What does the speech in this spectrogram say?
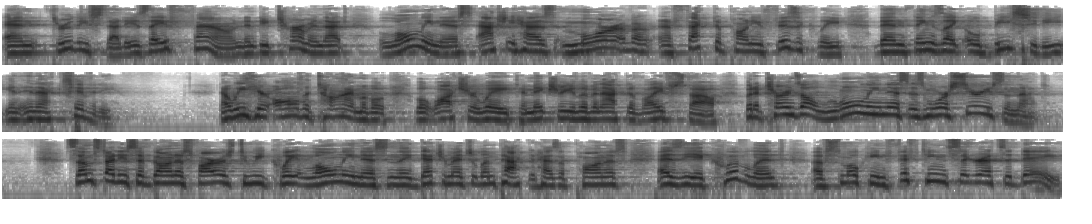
And through these studies, they've found and determined that loneliness actually has more of an effect upon you physically than things like obesity and inactivity. Now we hear all the time about, about watch your weight and make sure you live an active lifestyle, but it turns out loneliness is more serious than that. Some studies have gone as far as to equate loneliness and the detrimental impact it has upon us as the equivalent of smoking 15 cigarettes a day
